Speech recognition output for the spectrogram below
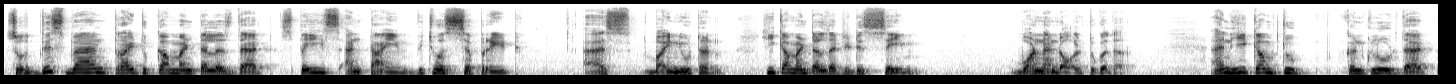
So this man tried to come and tell us that space and time which was separate as by newton. He come and tell that it is same one and all together. And he come to conclude that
